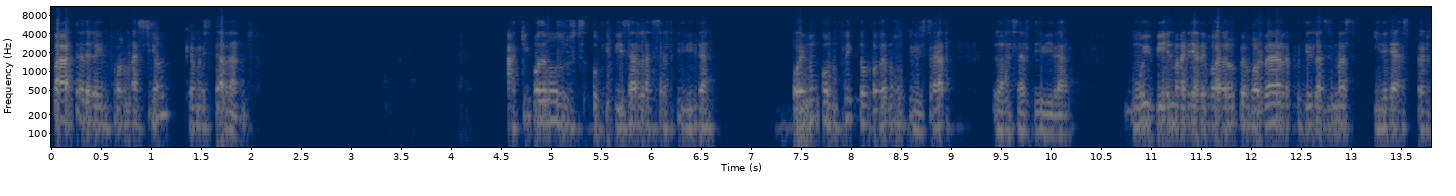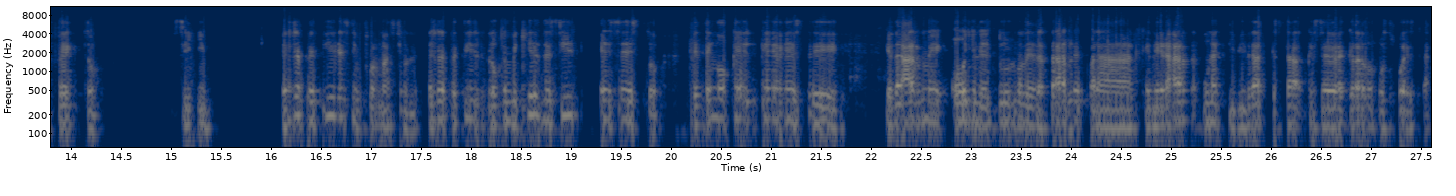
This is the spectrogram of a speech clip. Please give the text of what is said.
parte de la información que me está dando. Aquí podemos utilizar la asertividad o en un conflicto podemos utilizar la asertividad. Muy bien, María de Guadalupe, volver a repetir las mismas ideas. Perfecto. Sí. Es repetir esa información. Es repetir, lo que me quieres decir es esto, que tengo que, este, quedarme hoy en el turno de la tarde para generar una actividad que, está, que se había quedado pospuesta.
